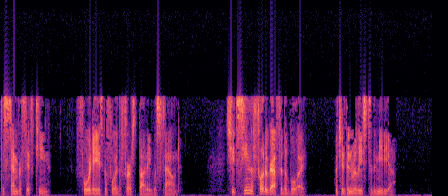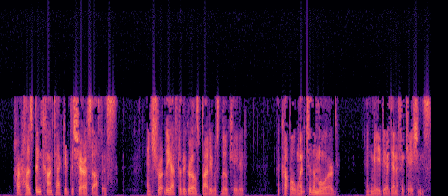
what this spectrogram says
December 15, four days before the first body was found. She'd seen the photograph of the boy, which had been released to the media. Her husband contacted the sheriff's office, and shortly after the girl's body was located, the couple went to the morgue and made the identifications.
